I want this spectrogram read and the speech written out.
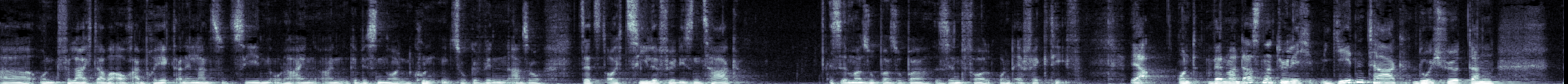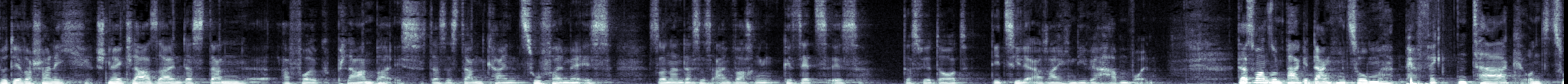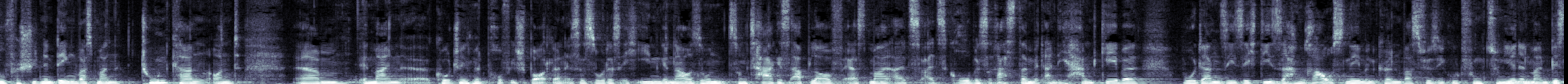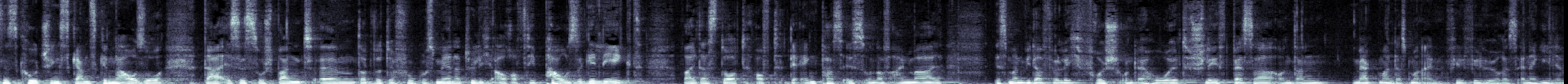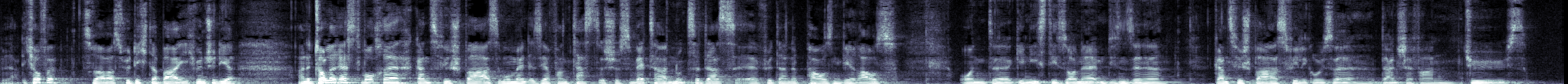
und vielleicht aber auch ein Projekt an den Land zu ziehen oder einen, einen gewissen neuen Kunden zu gewinnen. Also setzt euch Ziele für diesen Tag, ist immer super, super sinnvoll und effektiv. Ja, und wenn man das natürlich jeden Tag durchführt, dann wird dir wahrscheinlich schnell klar sein, dass dann äh, Erfolg planbar ist, dass es dann kein Zufall mehr ist, sondern dass es einfach ein Gesetz ist, dass wir dort die Ziele erreichen, die wir haben wollen. Das waren so ein paar Gedanken zum perfekten Tag und zu verschiedenen Dingen, was man tun kann. Und ähm, in meinen äh, Coachings mit Profisportlern ist es so, dass ich ihnen genau so, ein, so einen Tagesablauf erstmal als, als grobes Raster mit an die Hand gebe, wo dann sie sich die Sachen rausnehmen können, was für sie gut funktionieren. In meinen Business Coachings ganz genauso. Da ist es so spannend, ähm, dort wird der Fokus mehr natürlich auch auf die Pause gelegt, weil das dort oft der Engpass ist und auf einmal ist man wieder völlig frisch und erholt, schläft besser und dann merkt man, dass man ein viel, viel höheres Energielevel hat. Ich hoffe, es war was für dich dabei. Ich wünsche dir eine tolle Restwoche, ganz viel Spaß. Im Moment ist ja fantastisches Wetter. Nutze das äh, für deine Pausen, geh raus und äh, genieß die Sonne. In diesem Sinne ganz viel Spaß, viele Grüße, dein Stefan. Tschüss.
